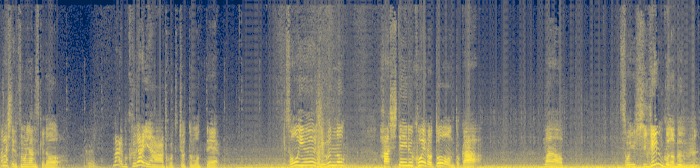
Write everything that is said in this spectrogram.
話してるつもりなんですけど、なんかやっぱ暗いなーとかってちょっと思って、そういう自分の発している声のトーンとか、まあ、そういう非言語の部分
